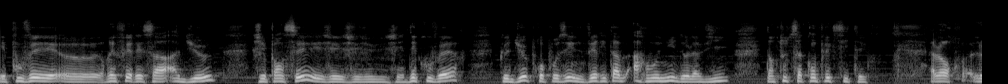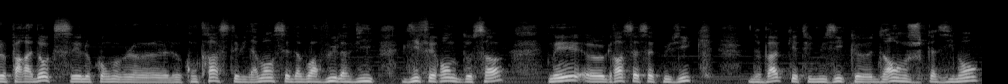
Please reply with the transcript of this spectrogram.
et pouvait euh, référer ça à Dieu, j'ai pensé et j'ai découvert que Dieu proposait une véritable harmonie de la vie dans toute sa complexité. Alors le paradoxe et le, contraste évidemment, c'est d'avoir vu la vie différente de ça, mais euh, grâce à cette musique de Bach, qui est une musique euh, d'ange quasiment,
